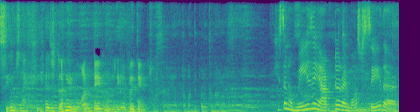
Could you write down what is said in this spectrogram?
seems like he has done in one take only everything. He's an amazing actor, I must say that.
